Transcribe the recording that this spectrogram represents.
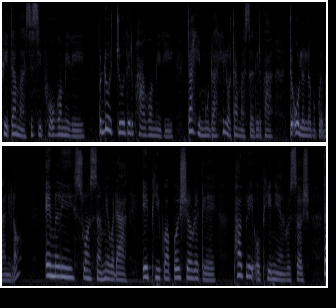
ဖီတမစစ်စီဖိုအောမီကြီးပဒုချိုးတဲ့ဖာအောမီကြီးတဟီမူဒါဟီလိုတမဆတဲ့ဖာတိုးလလပပွေပါနေလော Emily Swanson မြေဝဒ AP ပွား Persian Regle Public Opinion Research တ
